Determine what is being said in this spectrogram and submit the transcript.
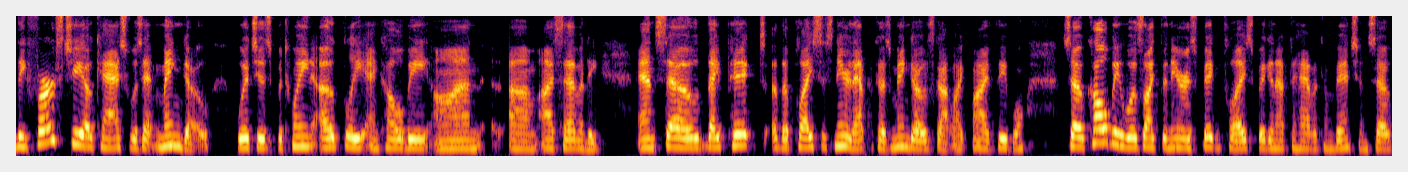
the first geocache was at Mingo, which is between Oakley and Colby on um, I 70. And so they picked the places near that because Mingo's got like five people. So Colby was like the nearest big place, big enough to have a convention. So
